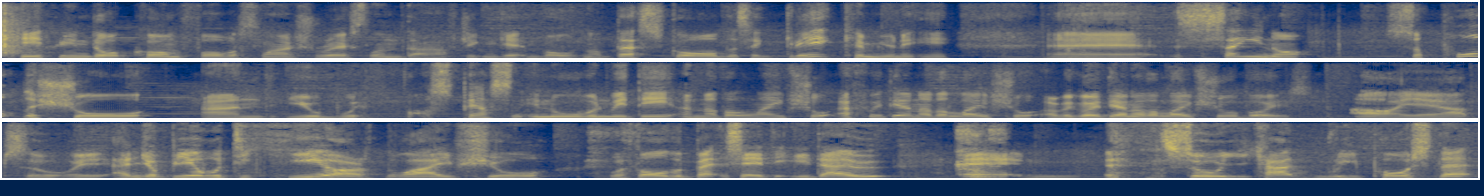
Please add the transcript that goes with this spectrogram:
Patreon.com forward slash wrestling daft. You can get involved in our Discord. It's a great community. Uh, sign up, support the show, and you'll be first person to know when we do another live show. If we do another live show, are we going to do another live show, boys? Oh yeah, absolutely. And you'll be able to hear the live show with all the bits edited out. Um, so you can't repost it.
